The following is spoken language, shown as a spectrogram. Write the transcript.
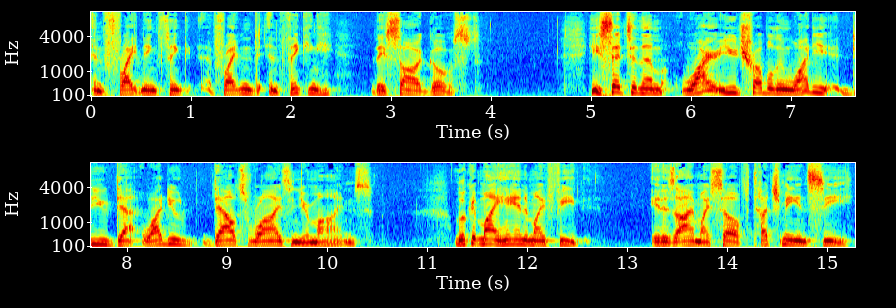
and frightening, think, frightened and thinking he, they saw a ghost. He said to them, Why are you troubled and why do, you, do you why do doubts rise in your minds? Look at my hand and my feet. It is I myself. Touch me and see.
